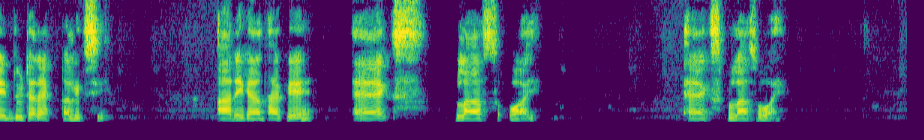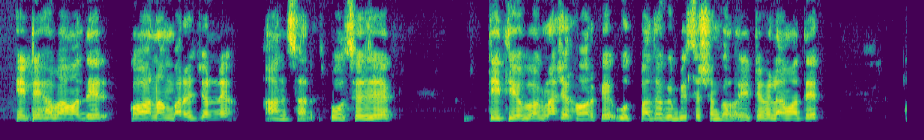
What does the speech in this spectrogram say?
এই দুইটার একটা লিখছি। আর এখানে থাকে x plus y x plus y এটাই হবে আমাদের ক নাম্বারের জন্য আনসার বলছে যে তৃতীয় ভগ্নাংশের হরকে উৎপাদকে বিশ্লেষণ করো। এটা হলো আমাদের ক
